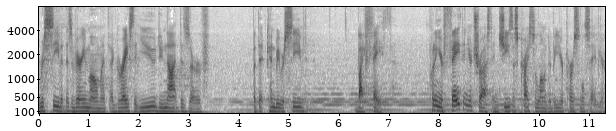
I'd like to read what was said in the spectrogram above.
receive at this very moment a grace that you do not deserve, but that can be received by faith putting your faith and your trust in Jesus Christ alone to be your personal Savior.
